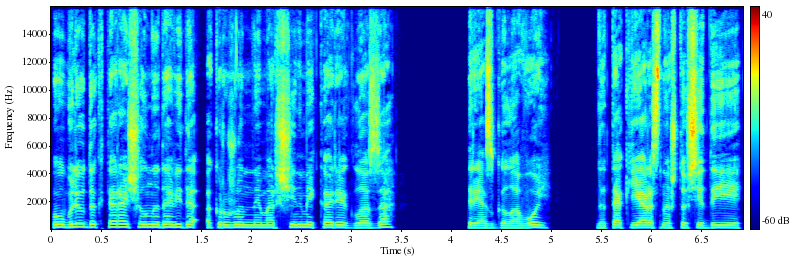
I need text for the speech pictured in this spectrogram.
Ублюдок таращил на Давида окруженные морщинами карие глаза, тряс головой, да так яростно, что седые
